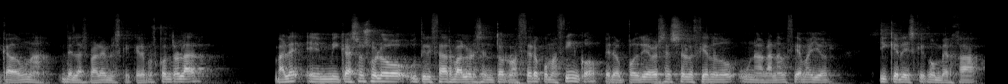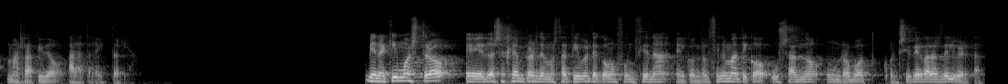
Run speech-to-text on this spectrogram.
cada una de las variables que queremos controlar. ¿vale? En mi caso suelo utilizar valores en torno a 0,5, pero podría haberse seleccionado una ganancia mayor si queréis que converja más rápido a la trayectoria. Bien, aquí muestro eh, dos ejemplos demostrativos de cómo funciona el control cinemático usando un robot con 7 grados de libertad.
